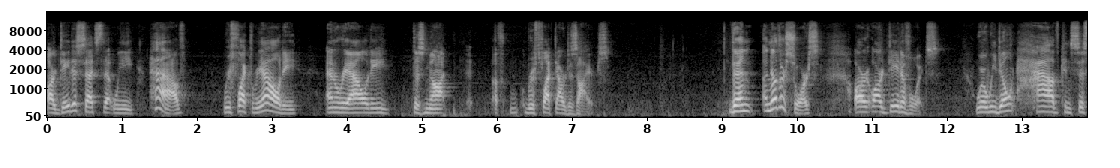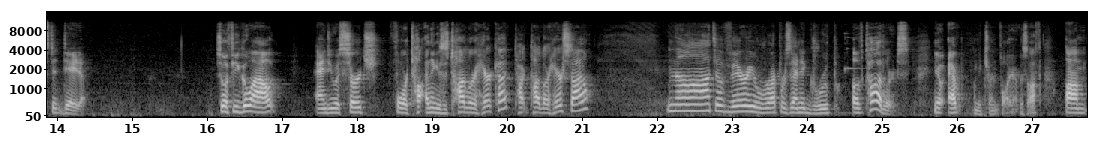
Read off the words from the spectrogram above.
our data sets that we have reflect reality and reality does not uh, reflect our desires. Then another source are, are data voids, where we don't have consistent data. So if you go out and do a search for, I think this is toddler haircut, toddler hairstyle, not a very represented group of toddlers. You know, let me turn volume of this off. Um,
